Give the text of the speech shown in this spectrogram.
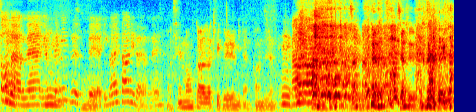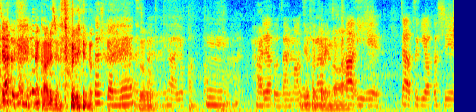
そうだ。よねうん言ってみるって意外とありだよね。専門家が来てくれるみたいな感じじゃない？うん。あジャルジャフ。ジャルがね。なんかあるじゃんそういうの。確かにね。確かそうにね。いやよかった。うんはい。あはいりがとうございます。ありがとうございます。あいいえ。じゃあ次私うん。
